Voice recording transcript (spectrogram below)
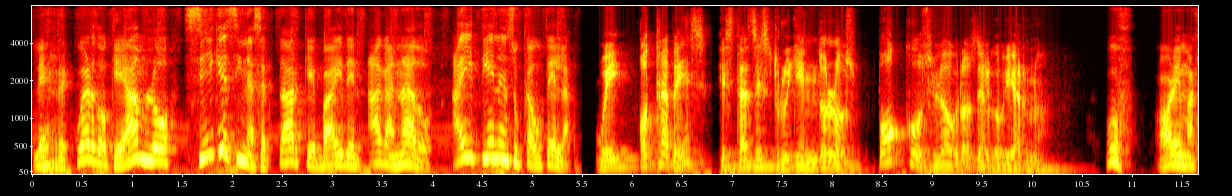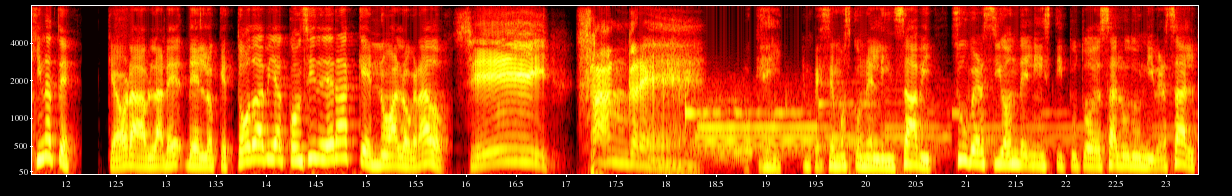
Les recuerdo que AMLO sigue sin aceptar que Biden ha ganado. Ahí tienen su cautela. Güey, otra vez estás destruyendo los pocos logros del gobierno. Uf, ahora imagínate que ahora hablaré de lo que todavía considera que no ha logrado. Sí, sangre. Ok, empecemos con el INSABI, su versión del Instituto de Salud Universal,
